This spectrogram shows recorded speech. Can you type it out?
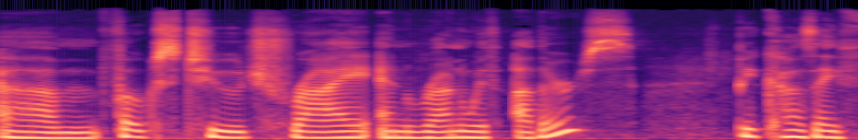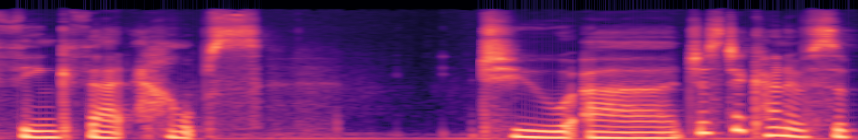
um, folks to try and run with others because I think that helps to uh, just to kind of su-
